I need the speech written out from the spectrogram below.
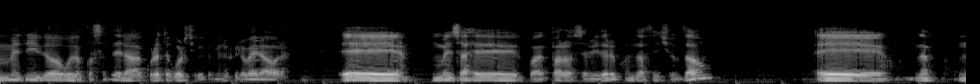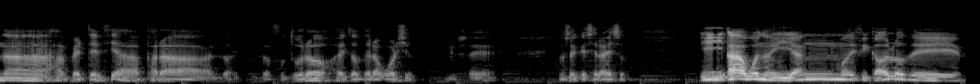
metido, bueno, cosas de la Curate Workshop, que también lo quiero ver ahora. Eh, un mensaje para los servidores cuando hacen shutdown. Eh, unas advertencias para los, futuros objetos de la workshop. No sé, no sé qué será eso. Y, ah, bueno, y han modificado los de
